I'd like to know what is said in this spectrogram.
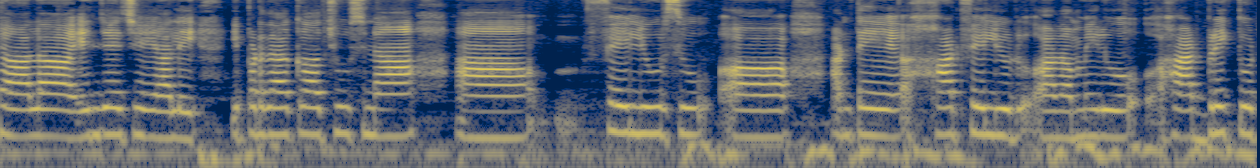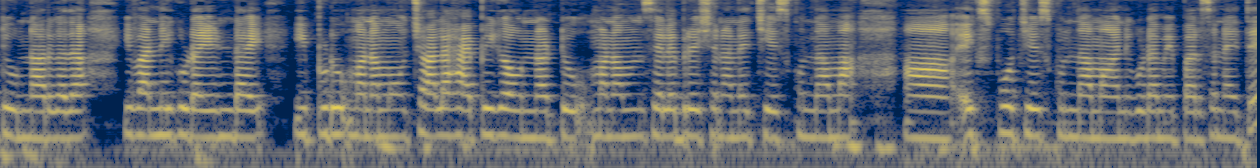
చాలా ఎంజాయ్ చేయాలి ఇప్పటిదాకా చూసిన ఫెయిల్యూర్స్ అంటే హార్ట్ ఫెయిల్యూర్ మీరు హార్ట్ బ్రేక్ తోటి ఉన్నారు కదా ఇవన్నీ కూడా ఎండ్ ఇప్పుడు మనము చాలా హ్యాపీగా ఉన్నట్టు మన మనం సెలబ్రేషన్ అనేది చేసుకుందామా ఎక్స్పోజ్ చేసుకుందామా అని కూడా మీ పర్సన్ అయితే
